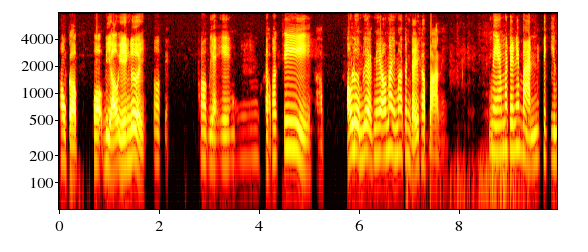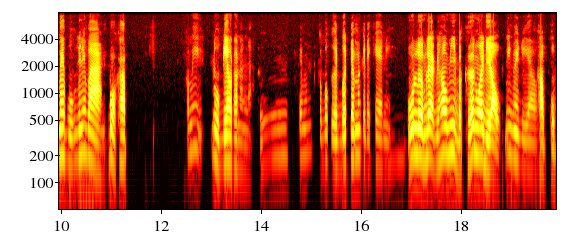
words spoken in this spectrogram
เฮากับเพาะเบี้ยเอาเองเลยพ่อเปียพ่อเบียเองครักับบพักซี่ เอาเริ่มแรกแม่เอาในมาตั้งใดครับบ้านนี่แม่มาแต่ในบ้านนี่ตะกี้แม่ปลูกอยู่ในบ้านบ่ครับก็มีลูกเดียวเท่านั้นล่ะโอ้แต่มันก็บ่เกิดเบิดเดี๋ยวมันก็ได้แค่นี้โอ้เริ่มแรกนี่เฮามีบักเขือหน่วยเดียว มีหน่วยเดียวครับ ผม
